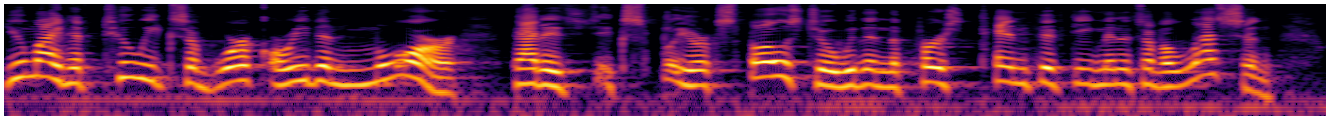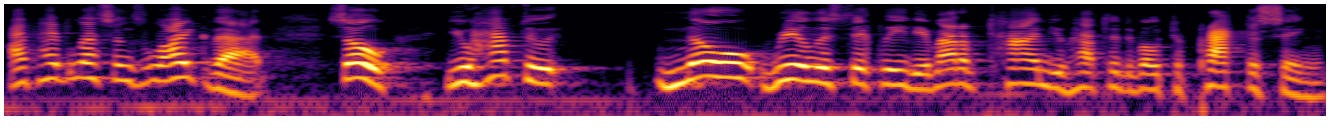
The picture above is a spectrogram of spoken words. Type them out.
you might have two weeks of work or even more that is exp you're exposed to within the first 10, 15 minutes of a lesson. I've had lessons like that. So you have to know realistically the amount of time you have to devote to practicing.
